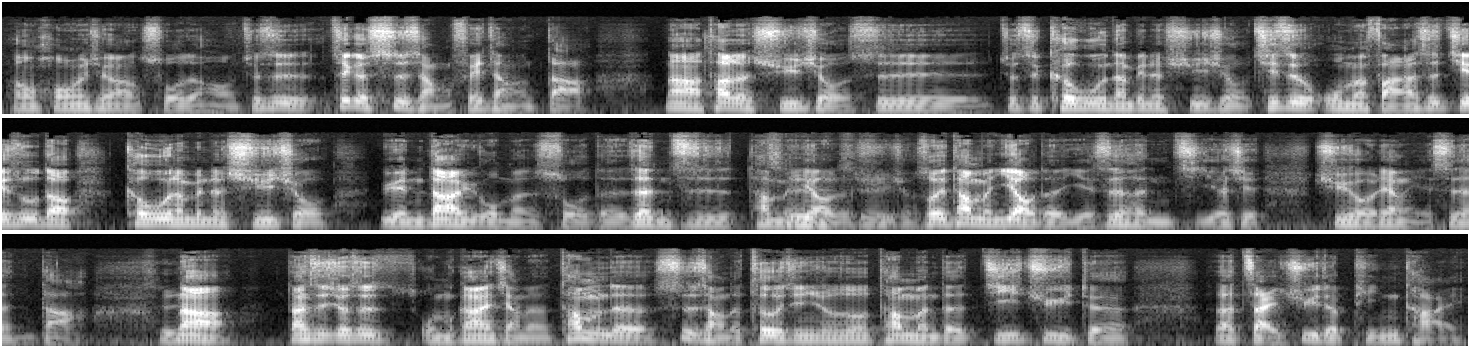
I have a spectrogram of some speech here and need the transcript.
洪洪文学长说的哈，就是这个市场非常的大，那他的需求是就是客户那边的需求，其实我们反而是接触到客户那边的需求远大于我们所的认知，他们要的需求，所以他们要的也是很急，而且需求量也是很大。那但是就是我们刚才讲的，他们的市场的特性就是说，他们的机具的呃载具的平台，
